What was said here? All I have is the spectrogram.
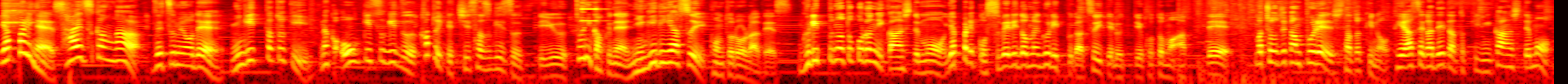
やっぱりねサイズ感が絶妙で握った時なんか大きすぎずかといって小さすぎずっていうとにかくね握りやすいコントローラーです。グリップのところに関してもやっぱりこう滑り止めグリップがついてるっていうこともあって、まあ、長時間プレイした時の手汗が出た時に関しても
